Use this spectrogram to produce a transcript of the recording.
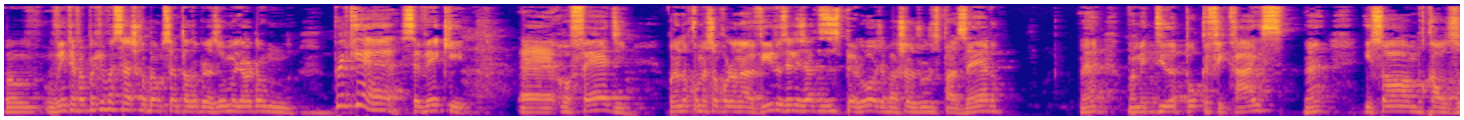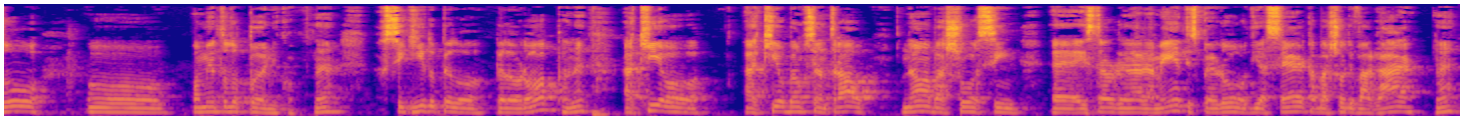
O Winter falou, por que você acha que o Banco Central do Brasil é o melhor do mundo? Porque é. Você vê que é, o Fed, quando começou o coronavírus, ele já desesperou, já baixou os juros para zero, né? uma medida pouco eficaz, né? e só causou o aumento do pânico. Né? Seguido pelo, pela Europa. Né? Aqui, o, aqui o Banco Central não abaixou assim é, extraordinariamente, esperou o dia certo, abaixou devagar, né?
